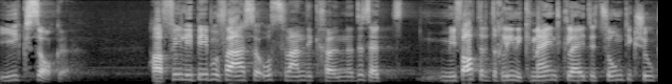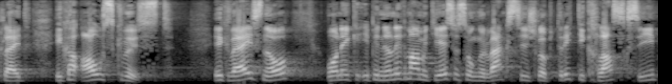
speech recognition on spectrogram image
eingesogen habe viele Bibelverse auswendig können. Das hat, mein Vater hat eine kleine Gemeinde geleitet, Sonntagsschule geleitet. Ich habe alles gewusst. Ich weiss noch, wo ich, ich bin noch nicht mal mit Jesus unterwegs, ich glaube, dritte Klasse gewesen,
